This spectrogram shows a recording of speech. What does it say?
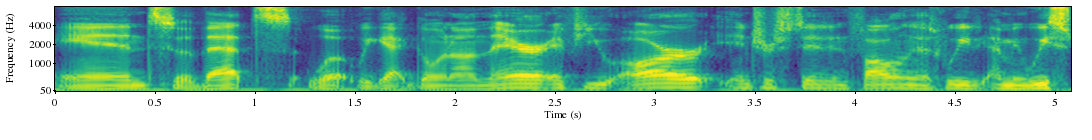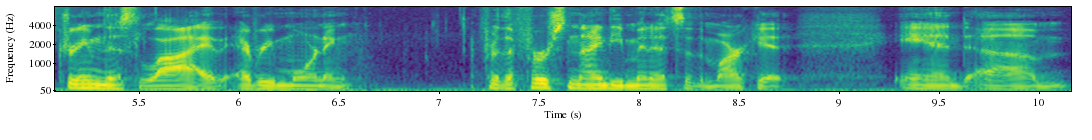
And so that's what we got going on there. If you are interested in following us, we I mean we stream this live every morning for the first 90 minutes of the market, and um,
